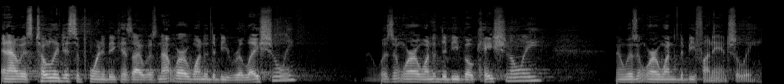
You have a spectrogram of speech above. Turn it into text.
And I was totally disappointed because I was not where I wanted to be relationally, I wasn't where I wanted to be vocationally, and I wasn't where I wanted to be financially.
